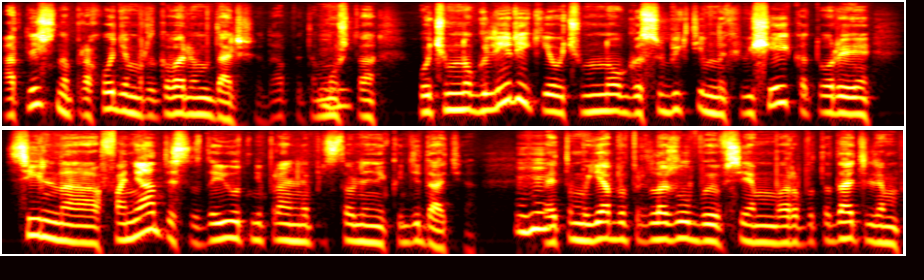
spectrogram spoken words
отлично, проходим, разговариваем дальше, да, потому mm-hmm. что очень много лирики, очень много субъективных вещей, которые сильно фонят и создают неправильное представление о кандидате. Mm-hmm. Поэтому я бы предложил бы всем работодателям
